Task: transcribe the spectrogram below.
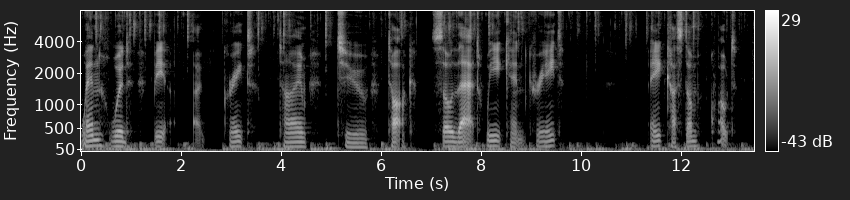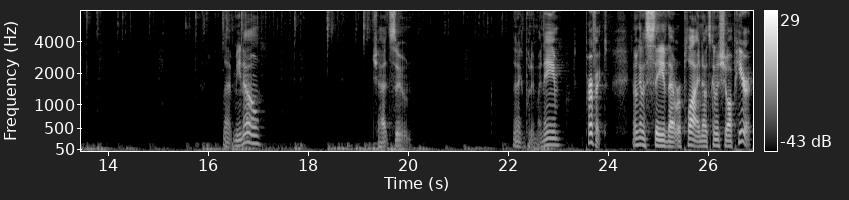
When would be a great time to talk so that we can create a custom quote. Let me know. Chat soon. Then I can put in my name. Perfect. And I'm going to save that reply. Now it's going to show up here.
